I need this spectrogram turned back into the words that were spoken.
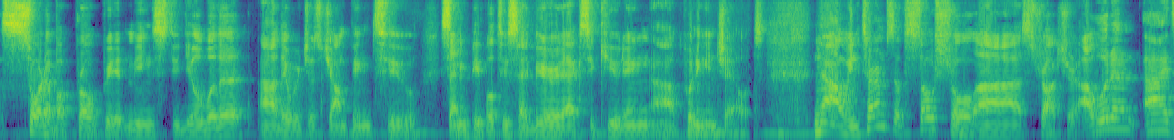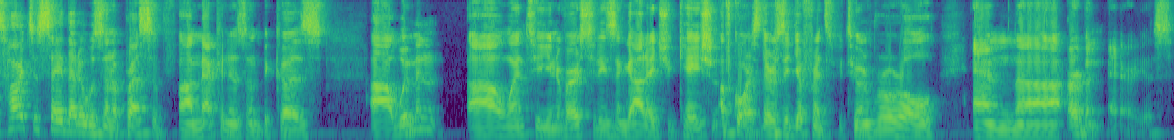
sort of appropriate means to deal with it, uh, they were just jumping to sending people to Siberia, executing, uh, putting in jails. Now, in terms of social uh, structure, I wouldn't. Uh, it's hard to say that it was an oppressive mechanism because uh, women uh, went to universities and got education. Of course, there's a difference between rural and uh, urban areas.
